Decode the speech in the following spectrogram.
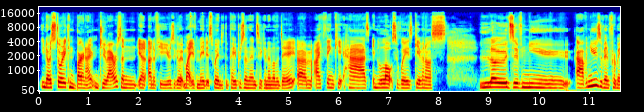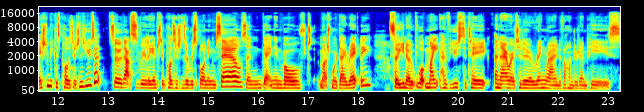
You know, a story can burn out in two hours, and and a few years ago, it might have made its way into the papers and then taken another day. Um, I think it has, in lots of ways, given us loads of new avenues of information because politicians use it. So that's really interesting. Politicians are responding themselves and getting involved much more directly. So, you know, what might have used to take an hour to do a ring round of 100 MPs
